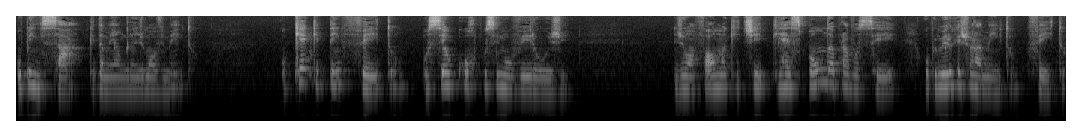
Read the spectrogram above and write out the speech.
o pensar, que também é um grande movimento. O que é que tem feito o seu corpo se mover hoje de uma forma que te que responda para você o primeiro questionamento feito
